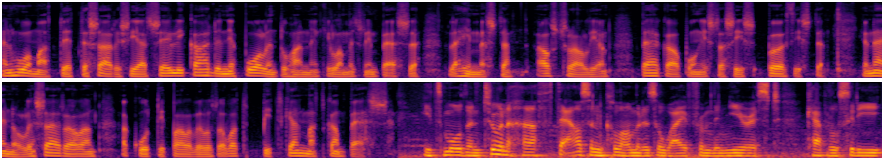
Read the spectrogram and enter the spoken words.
Hän huomautti, että saari sijaitsee yli kahden ja puolen tuhannen kilometrin päässä lähimmästä Australian pääkaupungista, siis Perthistä, ja näin ollen sairaalan akuuttipalvelut ovat pitkän matkan päässä. It's more than two and a half thousand kilometres away from the nearest capital city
